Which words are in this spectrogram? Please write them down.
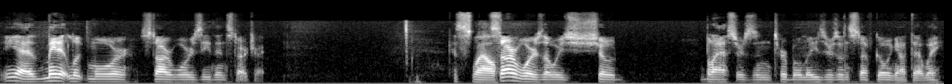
Yeah, it made it look more Star Warsy than Star Trek. Because Well- Star Wars always showed blasters and turbo lasers and stuff going out that way.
